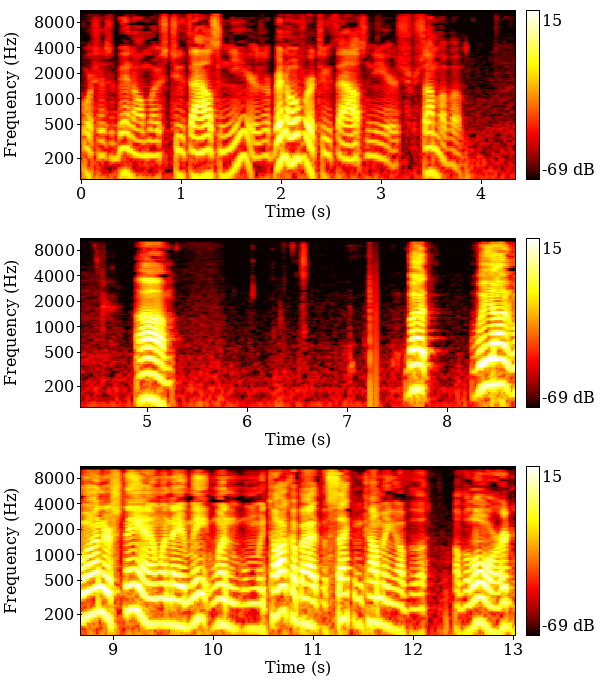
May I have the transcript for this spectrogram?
course, it's been almost 2,000 years, or been over 2,000 years for some of them. Um, but we, un- we understand when they meet when, when we talk about the second coming of the of the Lord,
